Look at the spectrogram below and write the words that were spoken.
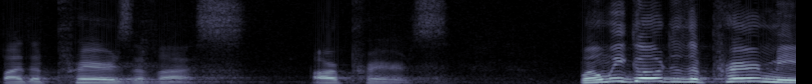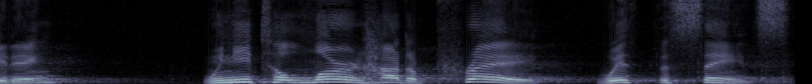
by the prayers of us, our prayers. When we go to the prayer meeting, we need to learn how to pray with the saints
